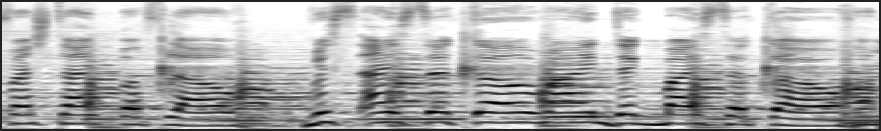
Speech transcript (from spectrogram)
fresh type of flow. Wrist icicle, ride deck bicycle.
